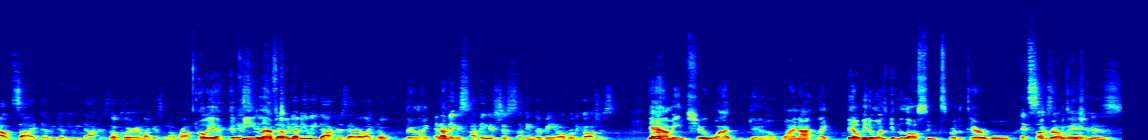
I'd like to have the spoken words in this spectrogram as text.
outside WWE doctors. They'll clear him like it's no problem. Oh yeah, if It's- he it's left, WWE doctors that are like, nope. they're like, And I think it's I think it's just I think they're being overly cautious. yeah, I mean, shoot, why, you know, why not? Like, they'll be the ones getting the lawsuits or the terrible It sucks though, man, reputation. because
